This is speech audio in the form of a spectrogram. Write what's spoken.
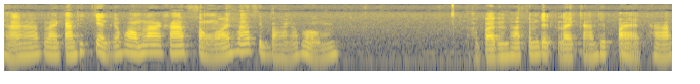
ครับ รายการที่เจ็ดก็พร้อมราคาสองร้อยห้าสิบาทครับผม ต่อไปเป็นพระสมเด็จรายการที่แปดครับ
